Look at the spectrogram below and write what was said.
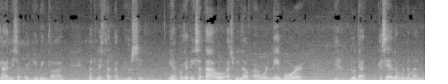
God is a forgiving God. But let's not abuse it. Ngayon, pagdating sa tao, as we love our neighbor, yeah, do that. Kasi alam mo naman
